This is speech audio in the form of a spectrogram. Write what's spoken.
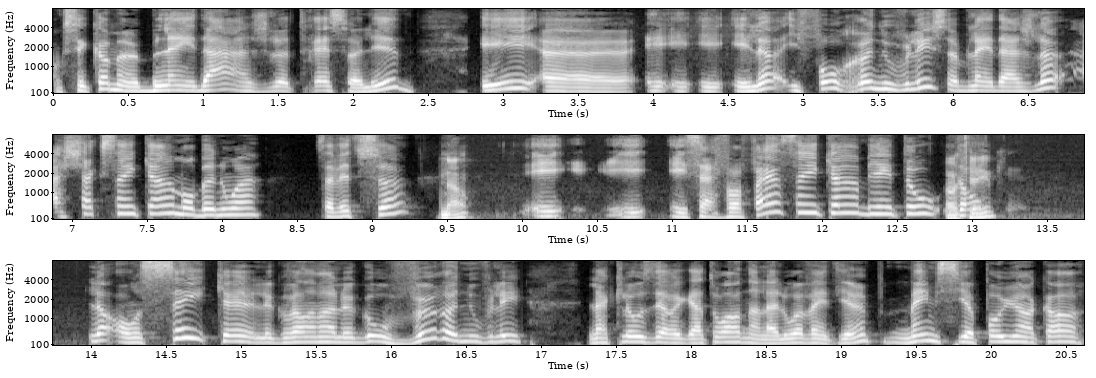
Donc, c'est comme un blindage là, très solide. Euh, et, et, et, là, il faut renouveler ce blindage-là à chaque cinq ans, mon Benoît. Savais-tu ça? Non. Et, et, ça va faire cinq ans bientôt. Donc, là, on sait que le gouvernement Legault veut renouveler la clause dérogatoire dans la loi 21, même s'il n'y a pas eu encore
